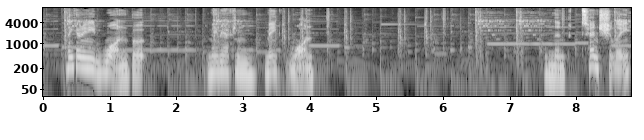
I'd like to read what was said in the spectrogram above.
I think I only need one, but maybe I can make one. And then potentially...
